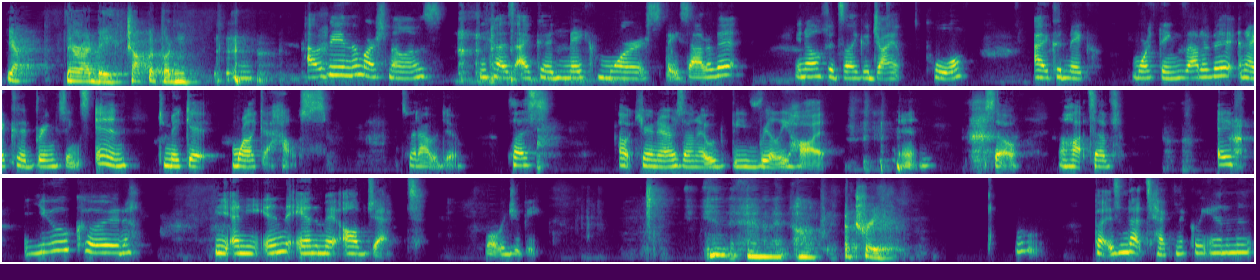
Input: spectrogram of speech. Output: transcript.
Yeah, there I'd be. Chocolate pudding. Mm-hmm. I would be in the marshmallows because I could make more space out of it. You know, if it's like a giant pool, I could make more things out of it and I could bring things in to make it more like a house. That's what I would do. Plus, out here in Arizona, it would be really hot. And so, a hot tub. If you could be any inanimate object, what would you be? Inanimate object. A tree. Ooh. But isn't that technically animate?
